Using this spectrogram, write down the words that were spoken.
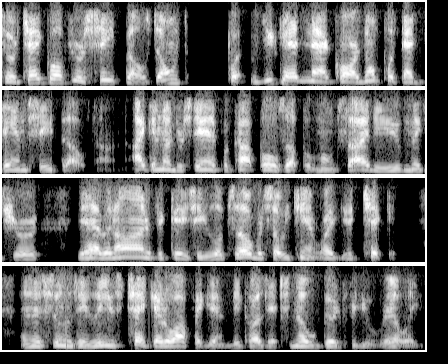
So take off your seatbelts. Don't put you get in that car. Don't put that damn seatbelt on. I can understand if a cop pulls up alongside of you, make sure you have it on in case he looks over so he can't write your ticket. And as soon as he leaves, take it off again because it's no good for you, really.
